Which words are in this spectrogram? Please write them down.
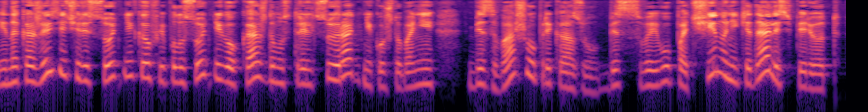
и накажите через сотников и полусотников каждому стрельцу и ратнику, чтобы они без вашего приказу, без своего почину не кидались вперед.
